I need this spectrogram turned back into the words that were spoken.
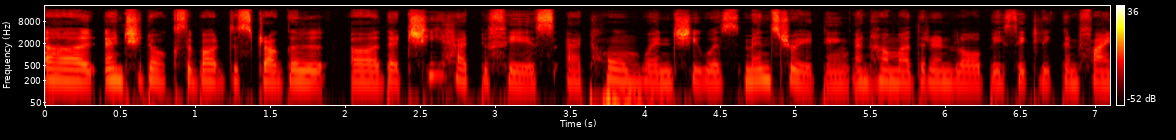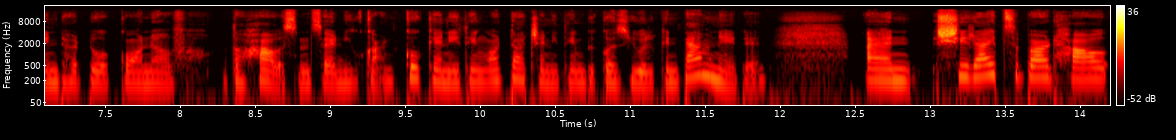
Uh, and she talks about the struggle uh, that she had to face at home when she was menstruating, and her mother-in-law basically confined her to a corner of the house and said, "You can't cook anything or touch anything because you will contaminate it." And she writes about how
